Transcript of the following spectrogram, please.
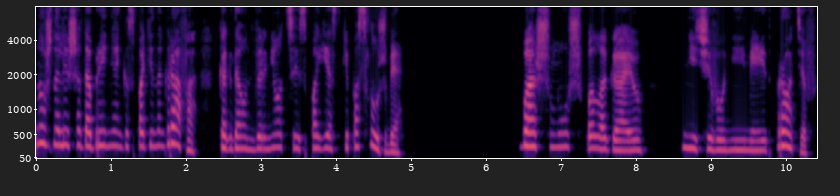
Нужно лишь одобрение господина графа, когда он вернется из поездки по службе. Ваш муж, полагаю, ничего не имеет против.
